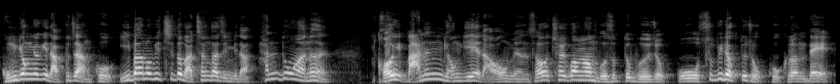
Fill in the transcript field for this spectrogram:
공격력이 나쁘지 않고 이바노비치도 마찬가지입니다. 한동안은 거의 많은 경기에 나오면서 철광한 모습도 보여줬고 수비력도 좋고 그런데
